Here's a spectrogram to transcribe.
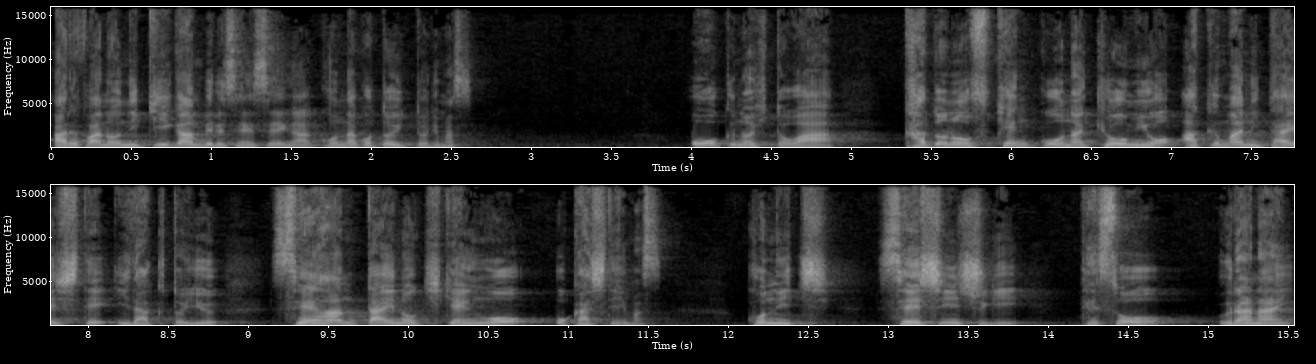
アルファのニキー・ガンベル先生がこんなことを言っております。多くの人は過度の不健康な興味を悪魔に対して抱くという正反対の危険を犯しています。今日精神主義手相占い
